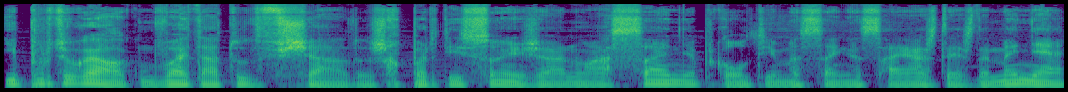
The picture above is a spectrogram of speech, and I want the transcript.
E Portugal, como vai estar tudo fechado, as repartições já não há senha, porque a última senha sai às 10 da manhã.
